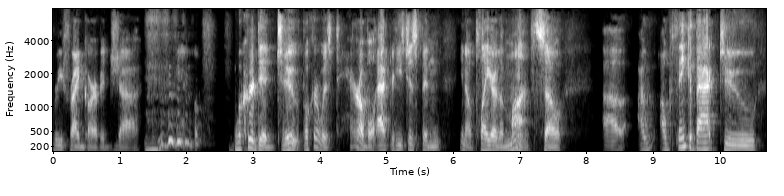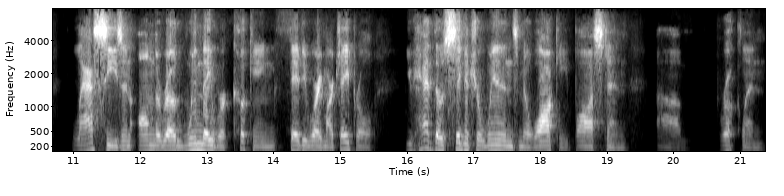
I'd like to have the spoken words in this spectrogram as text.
refried garbage. Uh, Booker did too. Booker was terrible after he's just been, you know, player of the month. So uh, I, I think back to last season on the road when they were cooking February, March, April, you had those signature wins Milwaukee, Boston, um, Brooklyn.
